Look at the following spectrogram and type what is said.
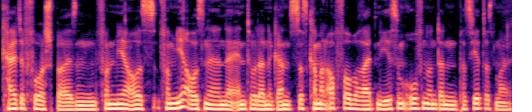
Kalte Vorspeisen, von mir aus, von mir aus eine, eine Ente oder eine Gans, das kann man auch vorbereiten. Die ist im Ofen und dann passiert das mal.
